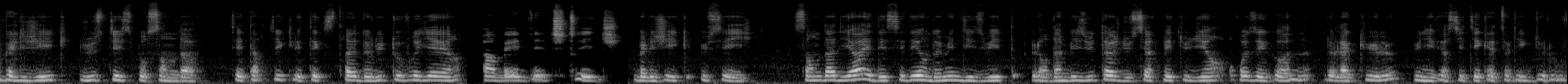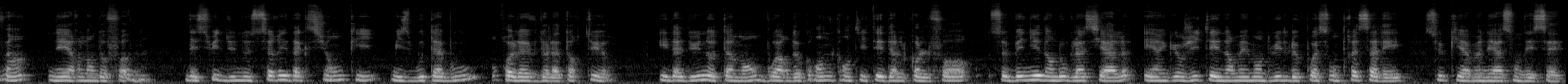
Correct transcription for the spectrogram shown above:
Belgique, justice pour Sanda. Cet article est extrait de Lutte ouvrière Belgique, UCI. Sandadia est décédé en 2018 lors d'un bizutage du cercle étudiant Rosegon de la CUL, Université catholique de Louvain, néerlandophone, des suites d'une série d'actions qui, mises bout à bout, relèvent de la torture. Il a dû notamment boire de grandes quantités d'alcool fort, se baigner dans l'eau glaciale et ingurgiter énormément d'huile de poisson très salée, ce qui a mené à son décès.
